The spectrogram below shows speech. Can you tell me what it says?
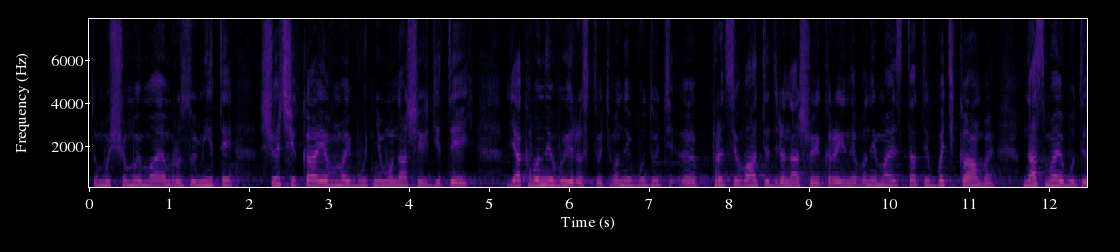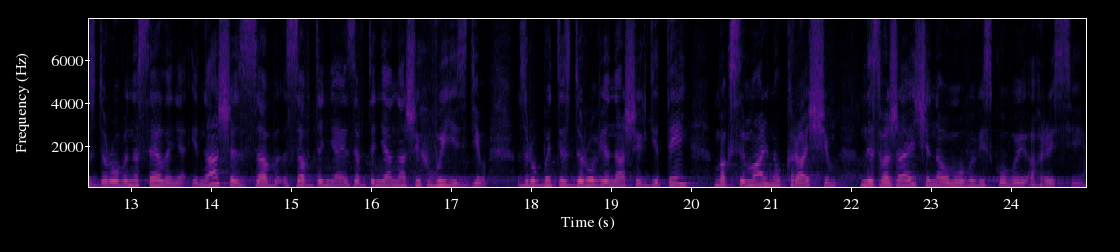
тому що ми маємо розуміти, що чекає в майбутньому наших дітей, як вони виростуть, вони будуть е, працювати для нашої країни, вони мають стати батьками. У нас має бути здорове населення, і наше завдання і завдання наших виїздів зробити здоров'я наших дітей максимально кращим, незважаючи на умови військової агресії. esse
